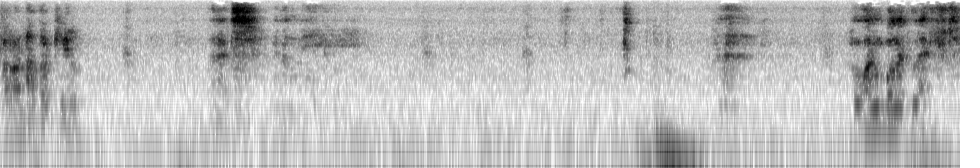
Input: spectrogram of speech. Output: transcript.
for another kill. That's him and me. One bullet left.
